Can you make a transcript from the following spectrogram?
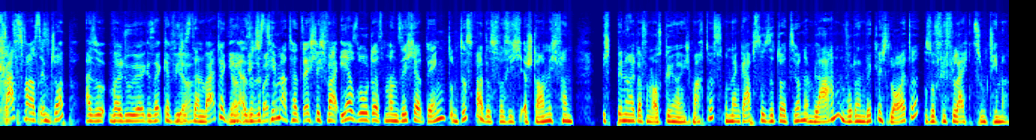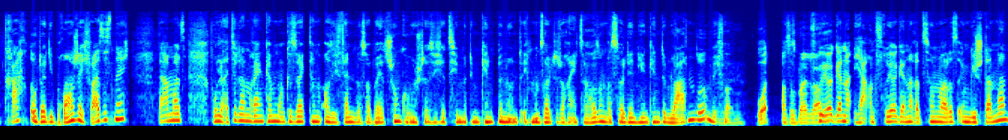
Krass war es im. Job, also weil du ja gesagt hast, wie Ja. das dann weiterging. Ja, also das weiter? Thema tatsächlich war eher so, dass man sicher denkt, und das war das, was ich erstaunlich fand. Ich bin halt davon ausgegangen, ich mache das. Und dann gab es so Situationen im Laden, wo dann wirklich Leute, so viel vielleicht zum Thema Tracht oder die Branche, ich weiß es nicht, damals, wo Leute dann reinkamen und gesagt haben, oh, sie fänden das aber jetzt schon komisch, dass ich jetzt hier mit dem Kind bin und ich, man sollte doch eigentlich zu Hause und was soll denn hier ein Kind im Laden so? Und ich war, what? Also Mhm. ist mein Laden. früher, ja, und früher Generation war das irgendwie Standard.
